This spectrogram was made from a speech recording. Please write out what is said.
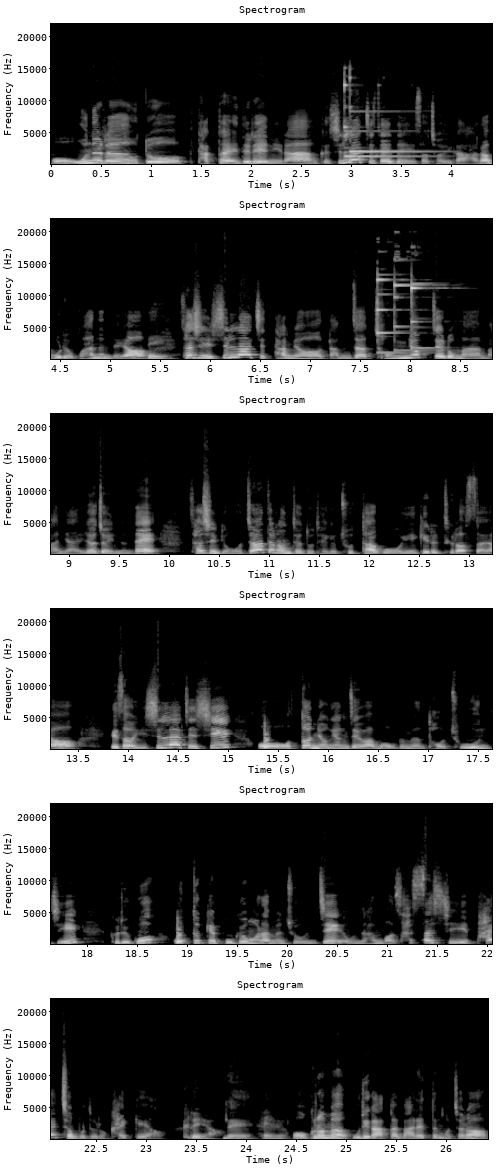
어, 오늘은 또 닥터 에드리엔이랑 그 신라짓에 대해서 저희가 알아보려고 하는데요. 네. 사실 신라짓 하면 남자 정력제로만 많이 알려져 있는데 사실 여자들한테도 되게 좋다고 얘기를 들었어요. 그래서 이 신라짓이 어, 떤 영양제와 먹으면 더 좋은지 그리고 어떻게 복용을 하면 좋은지 오늘 한번 샅샅이 파헤쳐 보도록 할게요. 그래요. 네. 네. 어, 그러면 우리가 아까 말했던 것처럼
